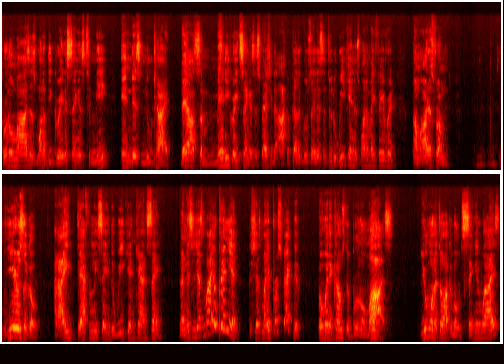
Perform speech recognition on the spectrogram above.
Bruno Mars is one of the greatest singers to me in this new time. There are some many great singers, especially the acapella groups I listen to. The Weeknd is one of my favorite um, artists from years ago. And I definitely say The Weeknd can sing. And this is just my opinion. It's just my perspective. But when it comes to Bruno Mars, you want to talk about singing wise,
